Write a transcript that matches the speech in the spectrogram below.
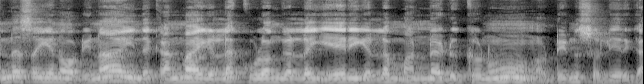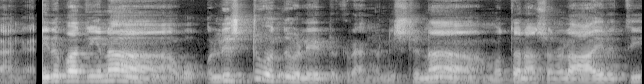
என்ன செய்யணும் அப்படின்னா இந்த கண்மாய்களில் குளங்களில் ஏரிகளில் மண் எடுக்கணும் அப்படின்னு சொல்லியிருக்காங்க. இது பார்த்தீங்கன்னா லிஸ்ட்டு வந்து வெளியிட்டிருக்கிறாங்க. லிஸ்ட்டுனா மொத்தம் நான் சொன்னால ஆயிரத்தி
